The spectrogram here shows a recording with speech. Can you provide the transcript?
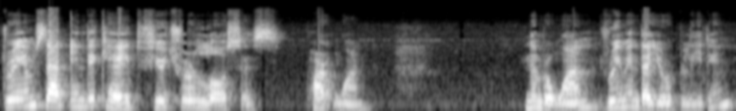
Dreams that indicate future losses. Part 1. Number 1. Dreaming that you're bleeding.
